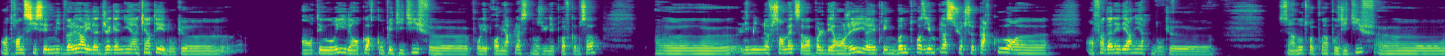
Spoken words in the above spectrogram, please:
en 36,5 de valeur, il a déjà gagné un quintet. Donc, euh, en théorie, il est encore compétitif pour les premières places dans une épreuve comme ça. les 1900 mètres, ça va pas le déranger. Il avait pris une bonne troisième place sur ce parcours en fin d'année dernière. Donc, c'est un autre point positif. Euh,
